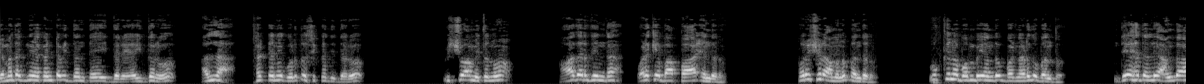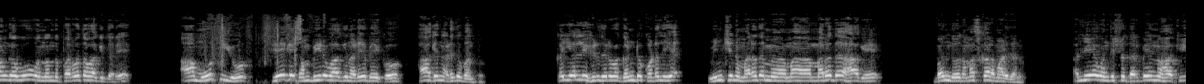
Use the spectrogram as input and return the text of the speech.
ಯಮದಗ್ನಿಯ ಕಂಠವಿದ್ದಂತೆ ಇದ್ದರೆ ಇದ್ದರೂ ಅಲ್ಲ, ಥಟ್ಟನೆ ಗುರುತು ಸಿಕ್ಕದಿದ್ದರು ವಿಶ್ವಾಮಿತನು ಆದರದಿಂದ ಒಳಕೆ ಬಾಪ ಎಂದನು. ಪರಶುರಾಮನು ಬಂದನು. ಉಕ್ಕಿನ ಬೊಂಬೆಯೊಂದು ನಡೆದು ಬಂತು. ದೇಹದಲ್ಲಿ ಅಂಗಾಂಗವೂ ಒಂದೊಂದು ಪರ್ವತವಾಗಿದ್ದರೆ ಆ ಮೂರ್ತಿಯು ಹೇಗೆ ಗಂಭೀರವಾಗಿ ನಡೆಯಬೇಕು ಹಾಗೆ ನಡೆದು ಬಂತು. ಕೈಯಲ್ಲಿ ಹಿಡಿದಿರುವ ಗಂಡು ಕೊಡಲಿಯ ಮಿಂಚಿನ ಮರದ ಮರದ ಹಾಗೆ ಬಂದು ನಮಸ್ಕಾರ ಮಾಡಿದನು. ಅಲ್ಲಿಯೇ ಒಂದಿಷ್ಟು ದರ್ಬೆಯನ್ನು ಹಾಕಿ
